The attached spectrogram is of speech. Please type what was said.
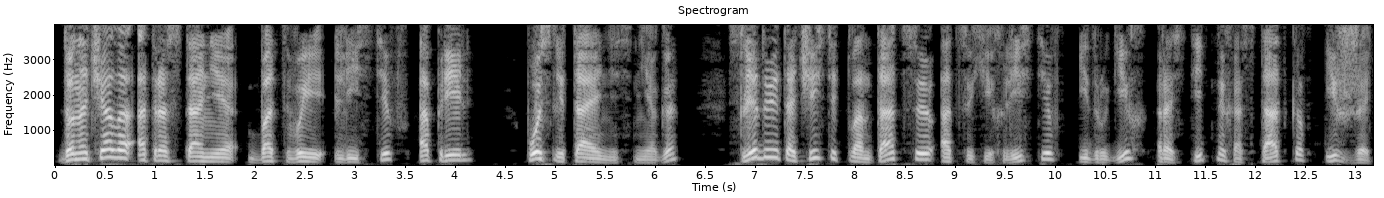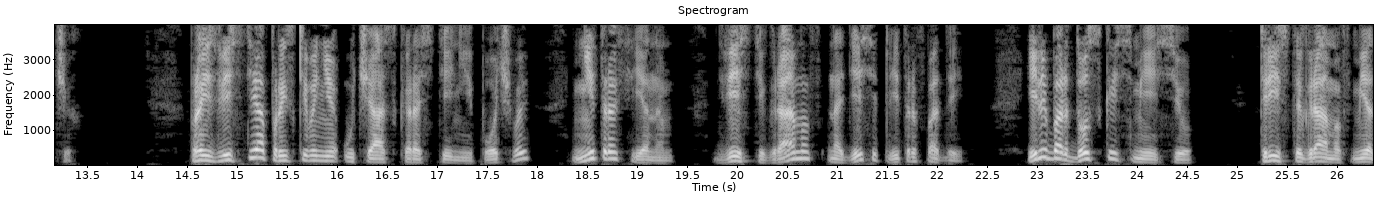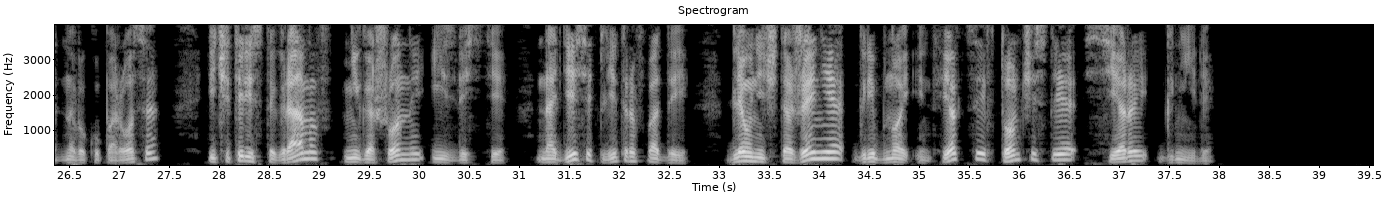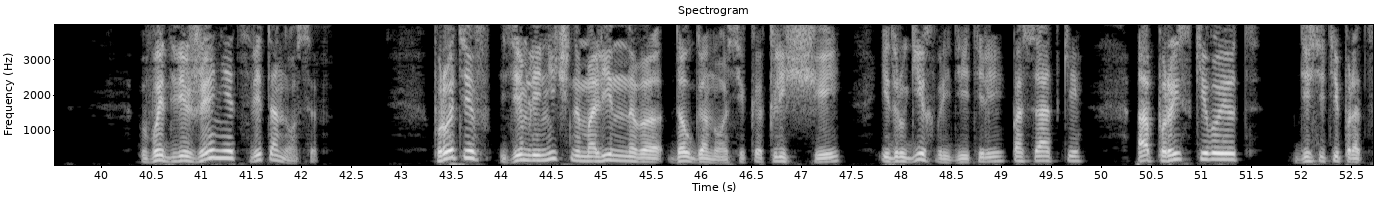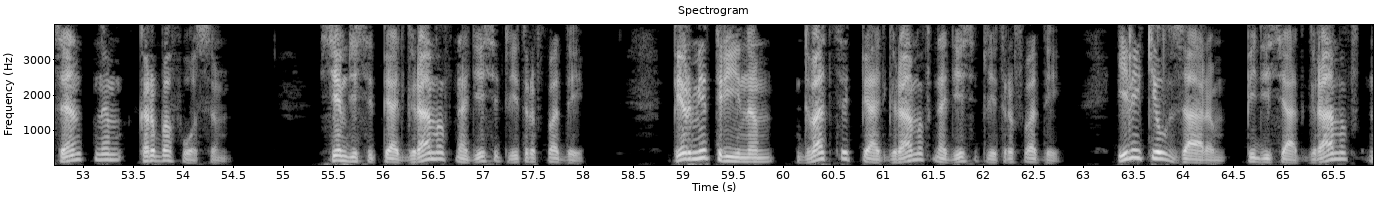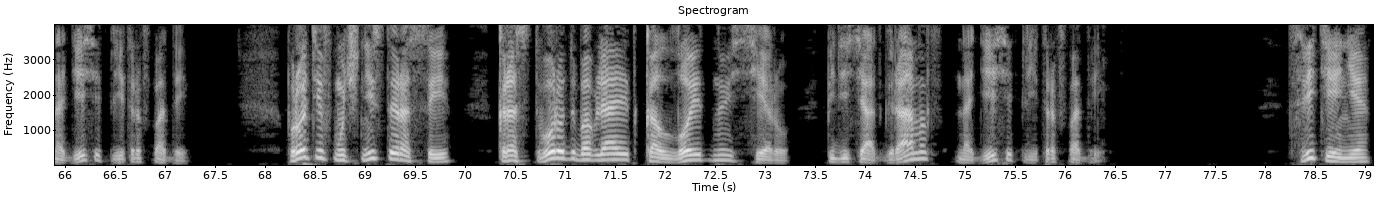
До начала отрастания ботвы листьев, апрель, после таяния снега, следует очистить плантацию от сухих листьев и других растительных остатков и сжечь их. Произвести опрыскивание участка растений и почвы нитрофеном 200 граммов на 10 литров воды или бордосской смесью 300 граммов медного купороса и 400 граммов негашенной извести на 10 литров воды для уничтожения грибной инфекции, в том числе серой гнили. Выдвижение цветоносов. Против землянично-малинного долгоносика, клещей, и других вредителей посадки опрыскивают 10% карбофосом 75 граммов на 10 литров воды, перметрином 25 граммов на 10 литров воды или килзаром 50 граммов на 10 литров воды. Против мучнистой росы к раствору добавляет коллоидную серу 50 граммов на 10 литров воды. Цветение.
